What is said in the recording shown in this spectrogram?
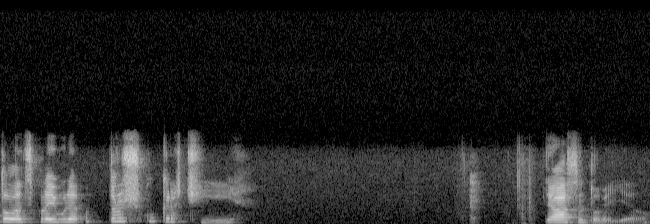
To let's play bude trošku kratší. Já jsem to věděl.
